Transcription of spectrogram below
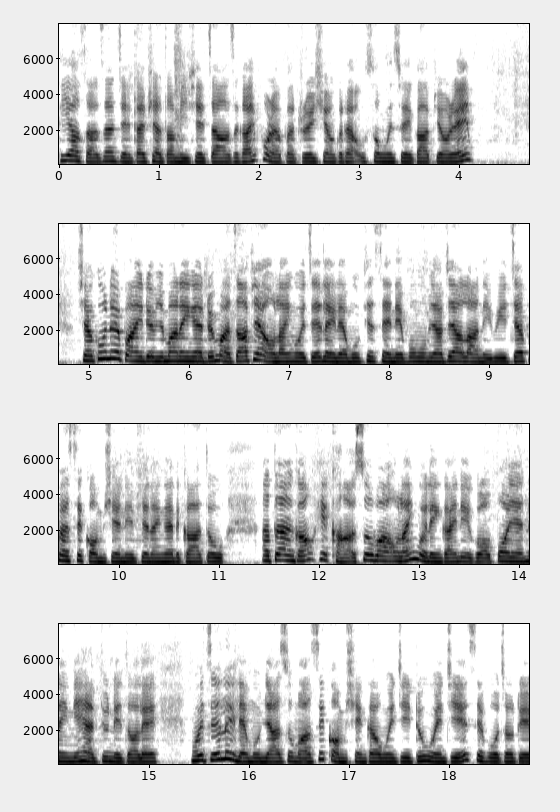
ထိရောက်စွာဆန့်ကျင်တိုက်ဖြတ်သွားမည်ဖြစ်ကြောင်းစကိုင်းဖရန်ဖက်ဒရေးရှင်းကထဦးဆုံးဝင်းဆွေကပြောတယ် ရခုနှစ်ပိုင်းတွင်မြန်မာနိုင်ငံအတွင်းမှာကြားဖြတ်အွန်လိုင်းငွေကြေးလိမ်လည်မှုဖြစ်စဉ်တွေပုံမှန်များပြားလာနေပြီးဂျပန်စစ်ကော်မရှင်တွေဖြစ်နိုင်ငံတကာသို့အတန်ကောင်းဟစ်ခါအဆိုပါအွန်လိုင်းငွေလိမ်ကိုင်းတွေကိုအပေါ်ရနှိမ်နှင်းဟန်ပြုနေတော့လဲငွေကြေးလိမ်လည်မှုများစုမှာစစ်ကော်မရှင်ကဝင်ကြီးဒုဝင်ကြီးစစ်ဗိုလ်ချုပ်တွေ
